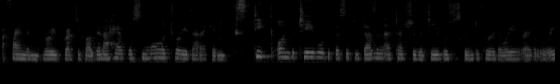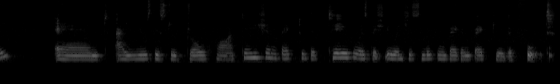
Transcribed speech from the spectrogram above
I find them very practical. Then I have a small toy that I can stick on the table because if it doesn't attach to the table, she's going to throw it away right away and I use this to draw her attention back to the table, especially when she's looking back and back to the food.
